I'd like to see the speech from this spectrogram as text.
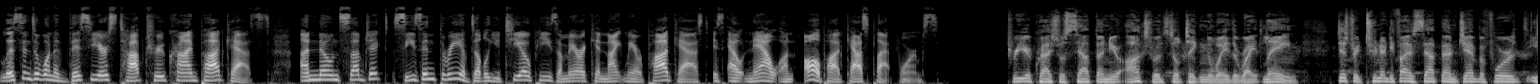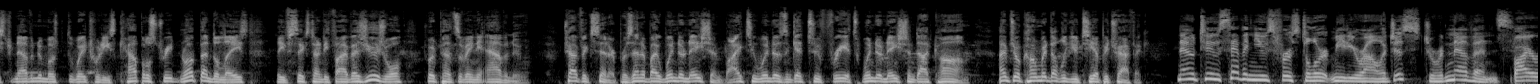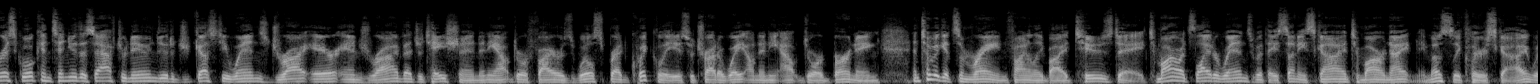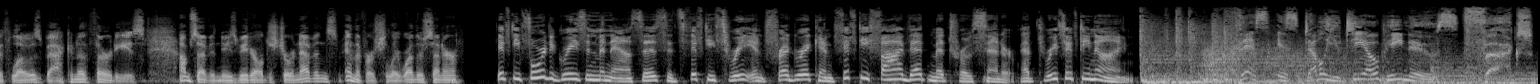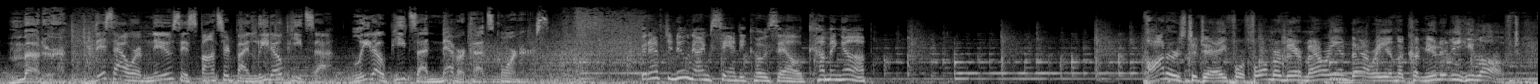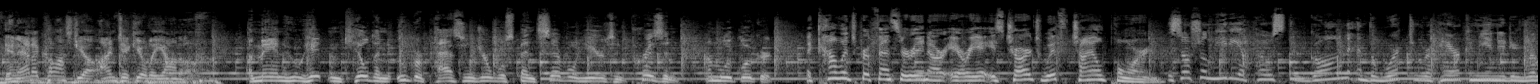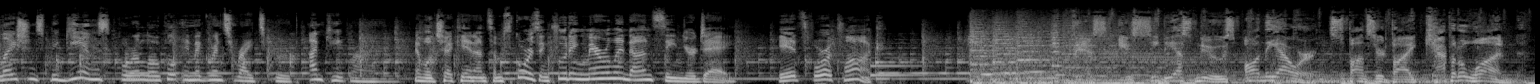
Listen to one of this year's top true crime podcasts. Unknown Subject, Season 3 of WTOP's American Nightmare podcast is out now on all podcast platforms. Three-year crash was southbound near Oxford, still taking away the right lane. District 295 southbound jam before Eastern Avenue, most of the way toward East Capitol Street. Northbound delays leave 695 as usual toward Pennsylvania Avenue. Traffic Center presented by Window Nation. Buy two windows and get two free. It's windownation.com. I'm Joe Conway, WTOP Traffic. Now to 7 News First Alert meteorologist Jordan Evans. Fire risk will continue this afternoon due to gusty winds, dry air, and dry vegetation. Any outdoor fires will spread quickly, so try to wait on any outdoor burning until we get some rain finally by Tuesday. Tomorrow it's lighter winds with a sunny sky. Tomorrow night, a mostly clear sky with lows back into the 30s. I'm 7 News meteorologist Jordan Evans in the First Alert Weather Center. 54 degrees in Manassas. It's 53 in Frederick and 55 at Metro Center at 359. This is WTOP News. Facts matter. This hour of news is sponsored by Ledo Pizza. Ledo Pizza never cuts corners. Good afternoon. I'm Sandy Kozel. Coming up, Honors today for former Mayor Marion Barry and the community he loved. In Anacostia, I'm Dick Uliano. A man who hit and killed an Uber passenger will spend several years in prison. I'm Luke Lukert. A college professor in our area is charged with child porn. The social media posts are gone and the work to repair community relations begins for a local immigrants' rights group. I'm Kate Ryan. And we'll check in on some scores, including Maryland on Senior Day. It's 4 o'clock. This is CBS News on the Hour, sponsored by Capital One.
